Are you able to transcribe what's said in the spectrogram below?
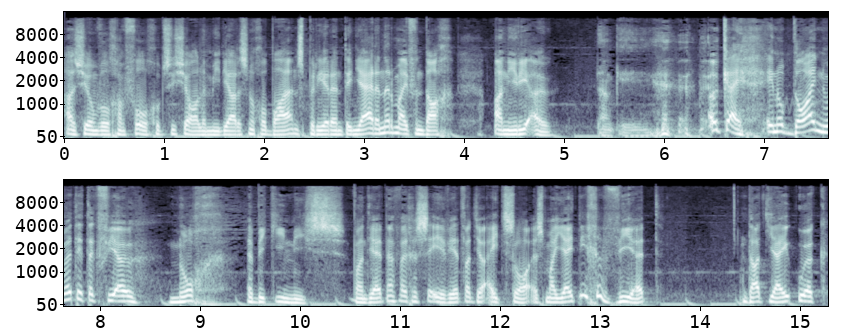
as jy hom wil gaan volg op sosiale media. Dis nogal baie inspirerend en jy herinner my vandag aan hierdie ou. Dankie. OK, en op daai noot het ek vir jou nog 'n bietjie nuus, want jy het net vir my gesê jy weet wat jou uitslaa is, maar jy het nie geweet dat jy ook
